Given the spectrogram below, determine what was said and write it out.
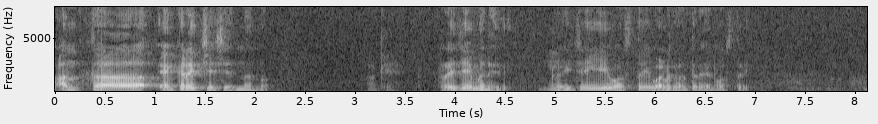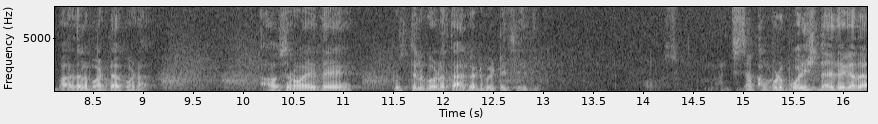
అంత ఎంకరేజ్ చేసేది నన్ను. ఓకే. ట్రై చేయమనేది. ట్రై చెయ్యి వస్తాయి వాళ్ళకి అవుతాయి రేపు వస్తాయి. బాధలు పడ్డా కూడా. అవసరమైతే పుస్తులు కూడా తాకట్టు పెట్టేసేది. మంచి సపోర్ట్ అప్పుడు పొజిషన్ అయితే కదా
